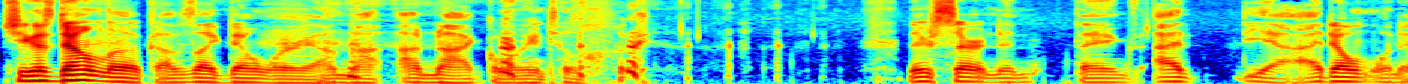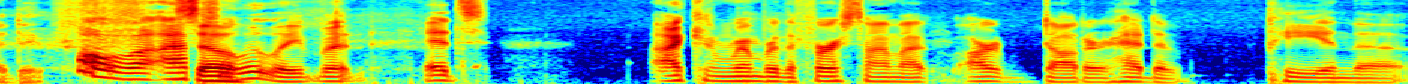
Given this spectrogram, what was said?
She goes, "Don't look." I was like, "Don't worry. I'm not. I'm not going to look." There's certain things I yeah I don't want to do. Oh, well, So- absolutely. but it's. I can remember the first time I, our daughter had to pee in the,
